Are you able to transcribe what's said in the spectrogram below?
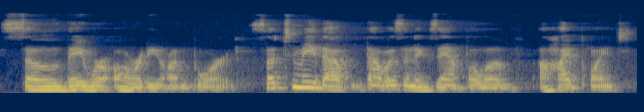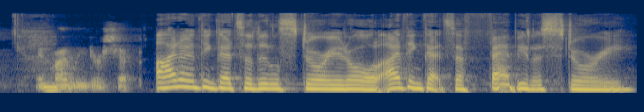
so they were already on board. So to me, that that was an example of a high point in my leadership. I don't think that's a little story at all. I think that's a fabulous story.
